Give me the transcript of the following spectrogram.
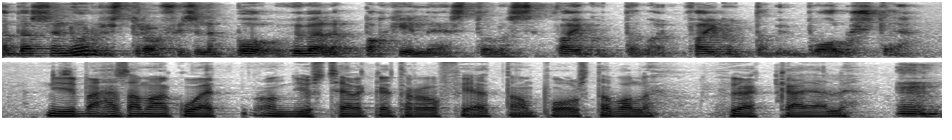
antaa se Norris Trophy sille po- hyvälle pakille ja sitten olla se vaikuttava, vaikuttavin puolustaja. Niin se vähän sama kuin, että on just selkeä trofi, että on puolustavalle hyökkääjälle. Mm.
